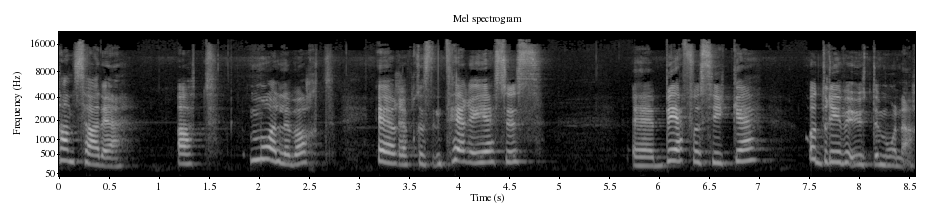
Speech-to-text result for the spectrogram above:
Han sa det at målet vårt er å representere Jesus eh, be for syke og drive ut demoner.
